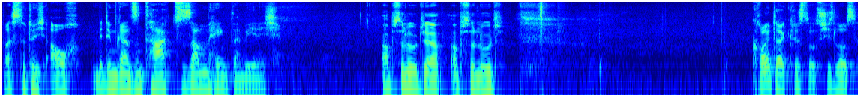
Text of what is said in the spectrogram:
was natürlich auch mit dem ganzen Tag zusammenhängt ein wenig. Absolut, ja, absolut. Kräuter, Christus, schieß los.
